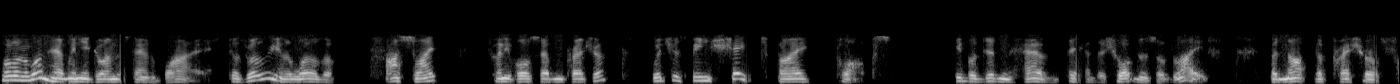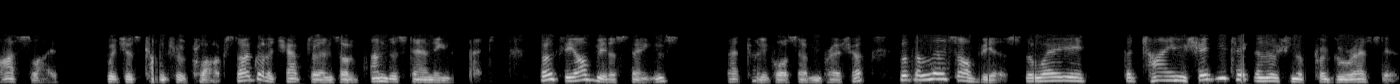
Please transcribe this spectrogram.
Well, on the one hand, we need to understand why. Because we're living in a world of fast life, 24 7 pressure, which has been shaped by clocks. People didn't have, they had the shortness of life, but not the pressure of fast life which has come through clocks. So I've got a chapter in sort of understanding that. Both the obvious things, that 24 7 pressure, but the less obvious, the way the time shape, you take the notion of progressive.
